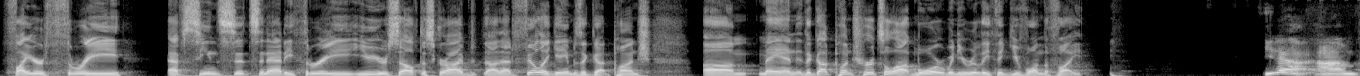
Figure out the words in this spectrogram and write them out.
Fire three, FC Cincinnati three. You yourself described uh, that Philly game as a gut punch. Um, man, the gut punch hurts a lot more when you really think you've won the fight. Yeah, um,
